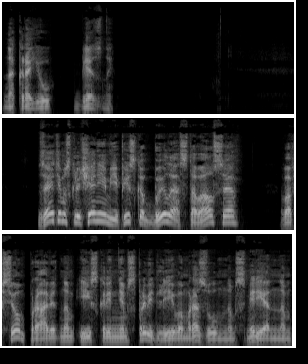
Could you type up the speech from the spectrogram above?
на краю бездны. За этим исключением епископ был и оставался во всем праведном, искреннем, справедливом, разумном, смиренном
